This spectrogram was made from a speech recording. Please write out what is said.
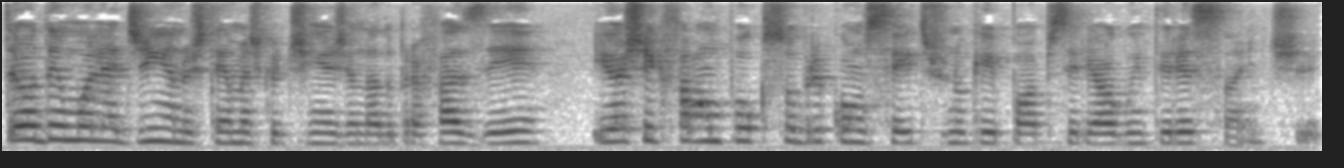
Então eu dei uma olhadinha nos temas que eu tinha agendado para fazer e eu achei que falar um pouco sobre conceitos no K-pop seria algo interessante.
